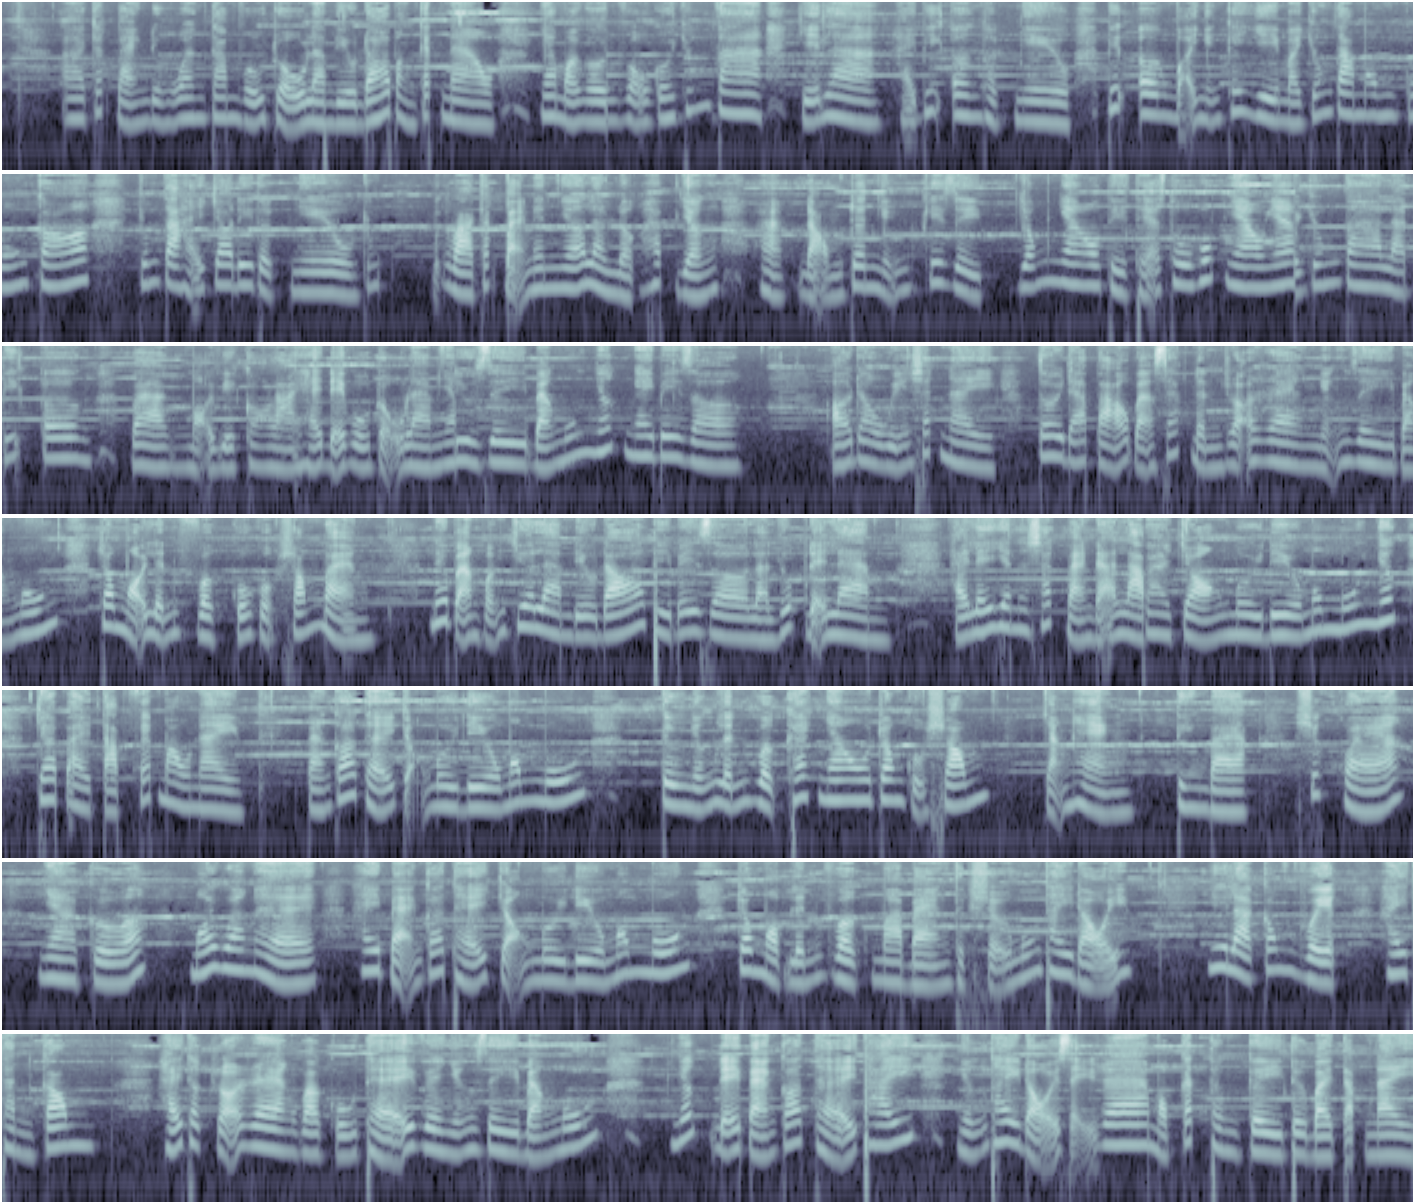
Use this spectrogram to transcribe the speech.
À, các bạn đừng quan tâm vũ trụ làm điều đó bằng cách nào. Nha mọi người vụ của chúng ta chỉ là hãy biết ơn thật nhiều biết ơn bởi những cái gì mà chúng ta mong muốn có. Chúng ta hãy cho đi thật nhiều. Chúng và các bạn nên nhớ là luật hấp dẫn hoạt động trên những cái gì giống nhau thì sẽ thu hút nhau nhé. Chúng ta là biết ơn và mọi việc còn lại hãy để vũ trụ làm nha. Điều gì bạn muốn nhất ngay bây giờ? Ở đầu quyển sách này, tôi đã bảo bạn xác định rõ ràng những gì bạn muốn trong mọi lĩnh vực của cuộc sống bạn. Nếu bạn vẫn chưa làm điều đó thì bây giờ là lúc để làm. Hãy lấy danh sách bạn đã lập và chọn 10 điều mong muốn nhất cho bài tập phép màu này. Bạn có thể chọn 10 điều mong muốn từ những lĩnh vực khác nhau trong cuộc sống, chẳng hạn tiền bạc, sức khỏe, nhà cửa, mối quan hệ hay bạn có thể chọn 10 điều mong muốn trong một lĩnh vực mà bạn thực sự muốn thay đổi, như là công việc hay thành công. Hãy thật rõ ràng và cụ thể về những gì bạn muốn nhất để bạn có thể thấy những thay đổi xảy ra một cách thần kỳ từ bài tập này.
